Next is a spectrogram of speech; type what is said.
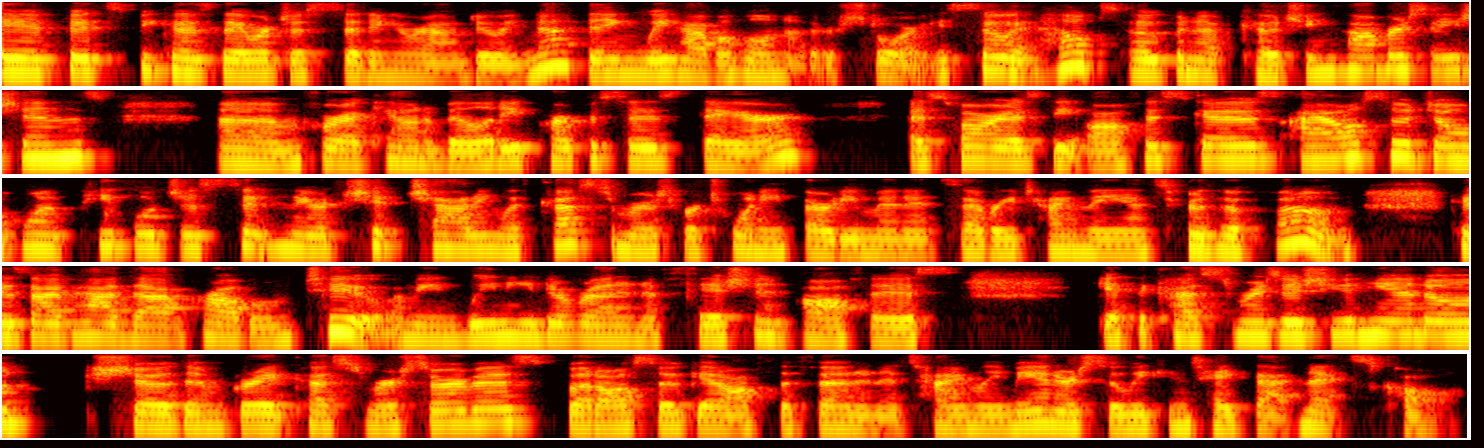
If it's because they were just sitting around doing nothing, we have a whole nother story. So it helps open up coaching conversations um, for accountability purposes there. as far as the office goes. I also don't want people just sitting there chit chatting with customers for 20, 30 minutes every time they answer the phone because I've had that problem too. I mean, we need to run an efficient office, get the customer's issue handled, show them great customer service, but also get off the phone in a timely manner so we can take that next call.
